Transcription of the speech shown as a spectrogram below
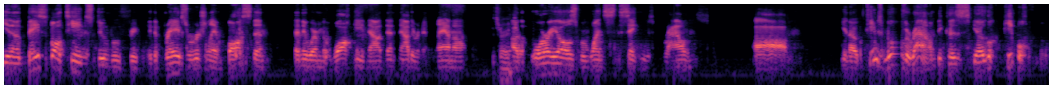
you know, baseball teams do move frequently. The Braves were originally in Boston, then they were in Milwaukee. Now, then now they're in Atlanta. That's right. Uh, the Orioles were once the St. Louis Browns. Um, you know, teams move around because you know, look, people move,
